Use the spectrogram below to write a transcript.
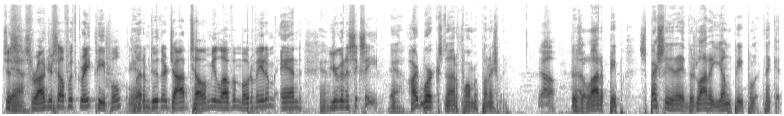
Just Yeah. surround yourself with great people, Yeah. let them do their job, tell them you love them, motivate them, and Yeah. you're going to succeed. Yeah, hard work is not a form of punishment. No, There's a lot of people, especially today. There's a lot of young people that think it.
